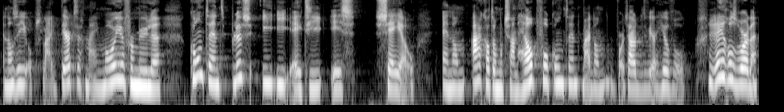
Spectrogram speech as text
En dan zie je op slide 30 mijn mooie formule. Content plus EEAT is SEO. En dan eigenlijk had er moeten staan helpful content, maar dan zouden het weer heel veel regels worden.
